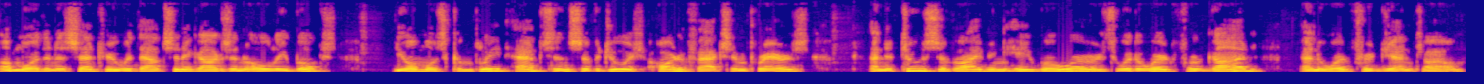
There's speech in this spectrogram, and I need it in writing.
of more than a century without synagogues and holy books, the almost complete absence of Jewish artifacts and prayers, and the two surviving Hebrew words were the word for God and the word for Gentile.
